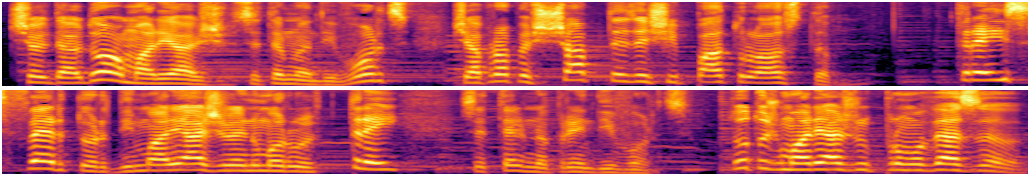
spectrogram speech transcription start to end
cel de-al doua mariaj se termină în divorț și aproape 74%, 3 sferturi din mariajele numărul 3 se termină prin divorț. Totuși, mariajul promovează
